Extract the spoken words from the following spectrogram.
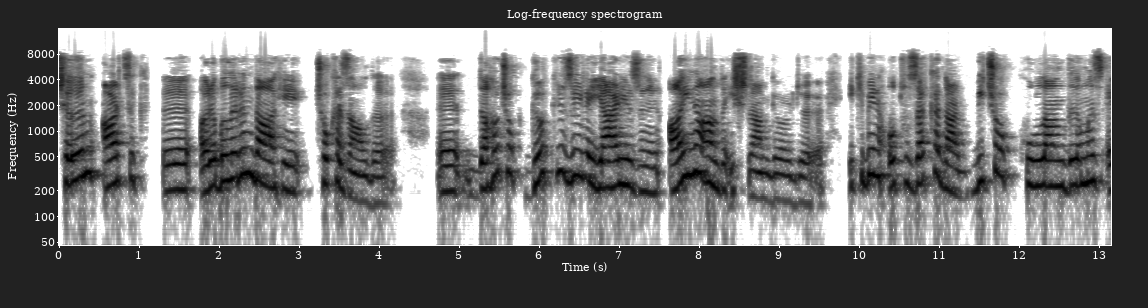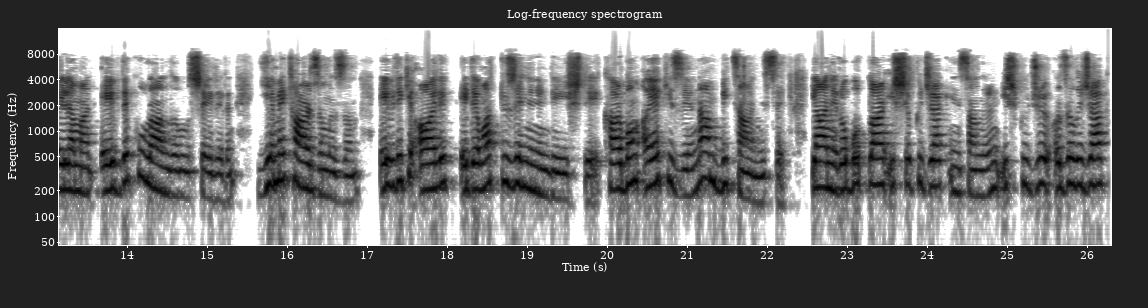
çağın artık e, arabaların dahi çok azaldığı, e, daha çok gökyüzüyle yeryüzünün aynı anda işlem gördüğü, 2030'a kadar birçok kullandığımız element, evde kullandığımız şeylerin, yeme tarzımızın, evdeki alet edevat düzeninin değiştiği, karbon ayak izlerinden bir tanesi. Yani robotlar iş yapacak, insanların iş gücü azalacak,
